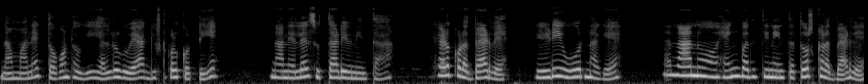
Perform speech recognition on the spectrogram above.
ನಮ್ಮ ಮನೆಗೆ ತೊಗೊಂಡು ಹೋಗಿ ಎಲ್ರಿಗೂ ಆ ಗಿಫ್ಟ್ಗಳು ಕೊಟ್ಟು ನಾನೆಲ್ಲೇ ಸುತ್ತಾಡೀವಿ ಅಂತ ಹೇಳ್ಕೊಡೋದು ಬೇಡವೆ ಇಡೀ ಊರಿನಾಗೆ ನಾನು ಹೆಂಗೆ ಬದುಕ್ತೀನಿ ಅಂತ ತೋರಿಸ್ಕೊಳ್ಳೋದು ಬೇಡವೆ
